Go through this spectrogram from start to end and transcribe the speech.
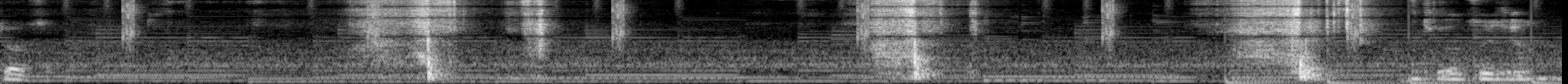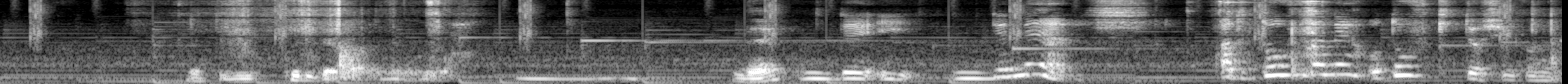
どうぞ。上手じゃん。だってゆっくりだからね俺はで？でいい。でねあと豆腐だね。お豆腐切ってほしいかな。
